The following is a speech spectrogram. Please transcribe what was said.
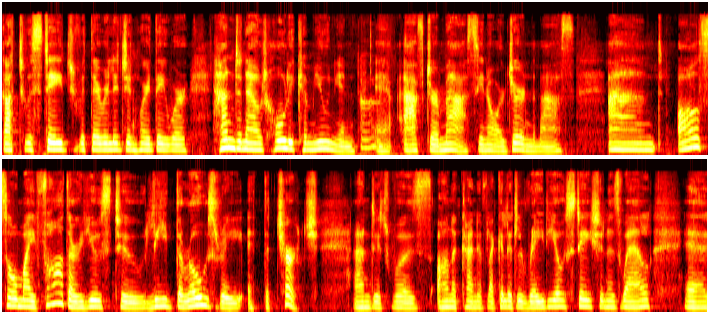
got to a stage with their religion where they were handing out Holy Communion oh. uh, after Mass, you know, or during the Mass. And also, my father used to lead the rosary at the church and it was on a kind of like a little radio station as well uh,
